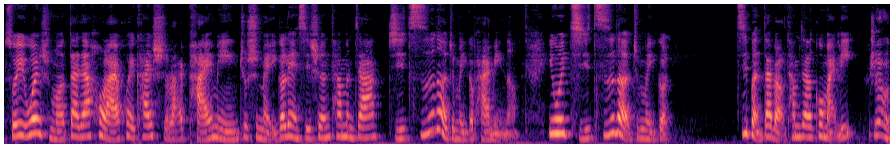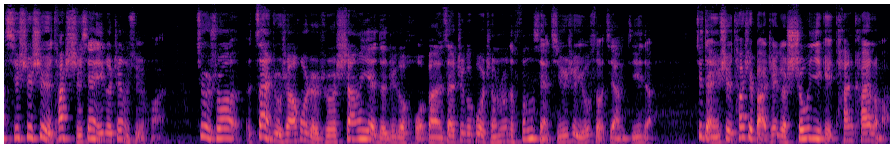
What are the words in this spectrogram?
所以为什么大家后来会开始来排名，就是每一个练习生他们家集资的这么一个排名呢？因为集资的这么一个基本代表他们家的购买力。这样其实是它实现一个正循环，就是说赞助商或者说商业的这个伙伴在这个过程中的风险其实是有所降低的，就等于是他是把这个收益给摊开了嘛。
